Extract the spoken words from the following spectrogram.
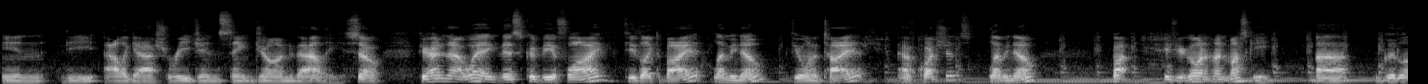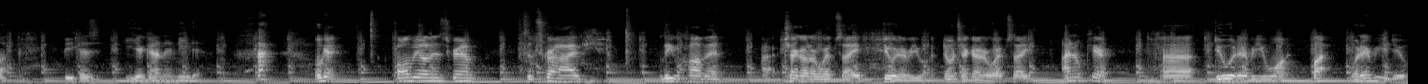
in the Allagash region, St. John Valley. So if you're heading that way, this could be a fly. If you'd like to buy it, let me know. If you want to tie it, have questions, let me know. But if you're going to hunt muskie, uh, good luck because you're gonna need it. okay, follow me on Instagram, subscribe, leave a comment, uh, check out our website, do whatever you want. Don't check out our website, I don't care. Uh, do whatever you want. But whatever you do,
